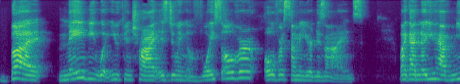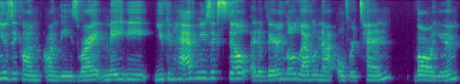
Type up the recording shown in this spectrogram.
but maybe what you can try is doing a voiceover over some of your designs like i know you have music on on these right? Maybe you can have music still at a very low level not over 10 volume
